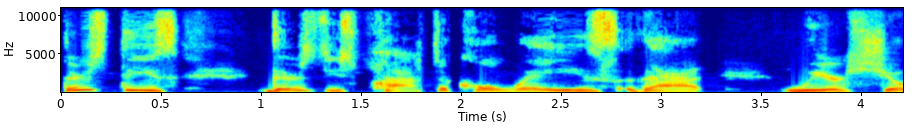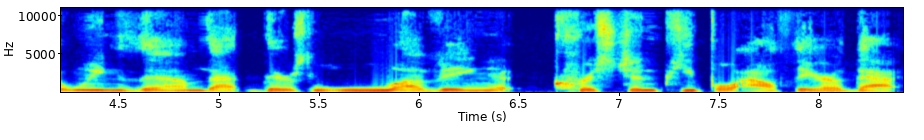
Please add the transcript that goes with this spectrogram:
there's these there's these practical ways that we're showing them that there's loving Christian people out there that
